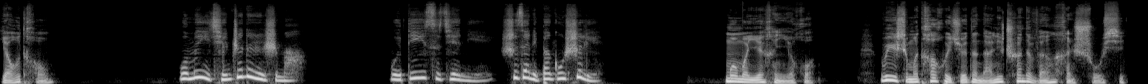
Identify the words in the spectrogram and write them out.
摇头。我们以前真的认识吗？我第一次见你是在你办公室里。默默也很疑惑，为什么他会觉得南离川的吻很熟悉？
